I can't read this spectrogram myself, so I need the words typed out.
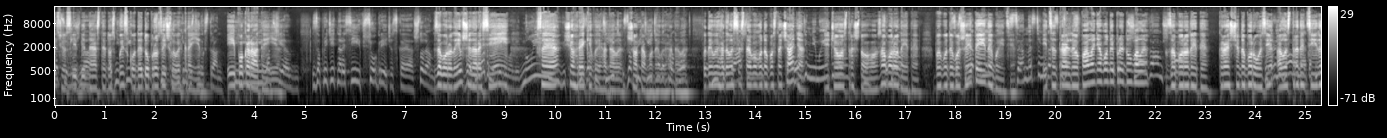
Грецію слід нужно віднести до отнести списку к недоброзичливих списку країн недружественных стран. і покарати и її, вообще запретить на России все греческое. Что там? заборонивши на Водоворот Росії придумали? Ну і все, що греки запретить- вигадали. Що там запретить вони водопровод. вигадали? Вони Нічого вигадали страшного. систему водопостачання? Заходим немытые. Нічого страшного, Зато заборонити. Ми будемо з жити і не хлібами, миті. з цінностями, І так центральне сказати. опалення вони придумали Що там, що? заборонити. Краще на морозі, але з Централізоване традиційними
